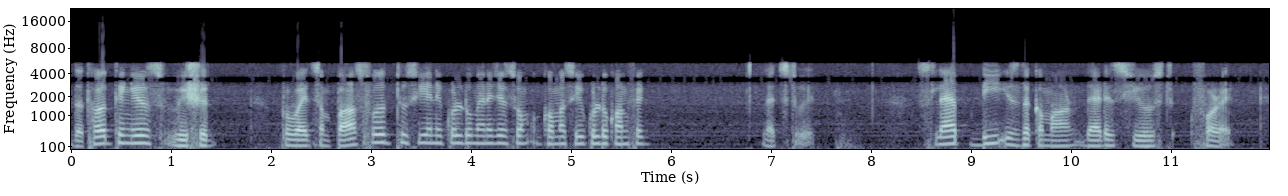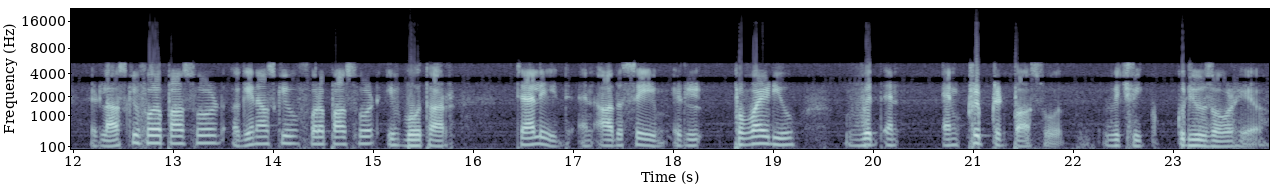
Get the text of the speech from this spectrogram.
the third thing is we should provide some password to cn equal to manager comma c equal to config. Let's do it. Slap d is the command that is used for it. It'll ask you for a password again ask you for a password. If both are tallied and are the same it'll provide you with an encrypted password which we could use over here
